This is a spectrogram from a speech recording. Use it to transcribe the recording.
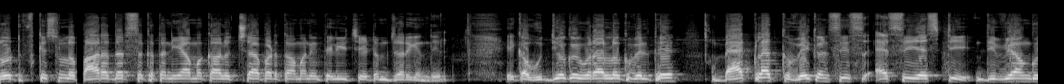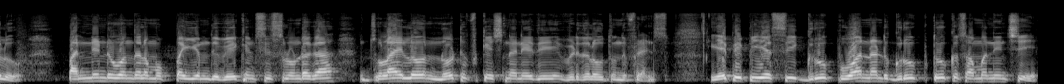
నోటిఫికేషన్లో పారదర్శకత నియామకాలు చేపడతామని చేయటం జరిగింది. ఇక ఉద్యోగ వివరాల్లోకి వెళ్తే బ్యాక్లాక్ వేకెన్సీస్ ఎస్సీ ఎస్టీ దివ్యాంగులు పన్నెండు వందల ముప్పై ఎనిమిది వేకెన్సీస్లు ఉండగా జులైలో నోటిఫికేషన్ అనేది విడుదలవుతుంది friends. APSC group one and group టూకు సంబంధించి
